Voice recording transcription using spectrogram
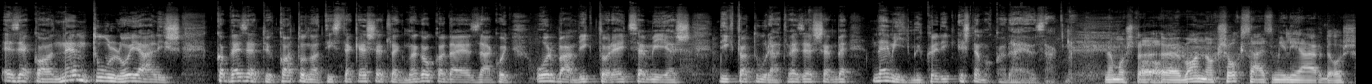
ezek a nem túl lojális vezető katonatisztek esetleg megakadályozzák, hogy Orbán Viktor egyszemélyes diktatúrát vezessen be, nem így működik, és nem akadályozzák meg. Na most a... vannak sok százmilliárdos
